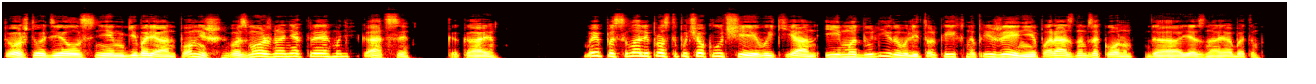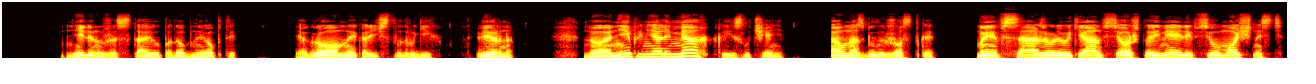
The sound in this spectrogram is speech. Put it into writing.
То, что делал с ним Гибарян, помнишь? Возможно, некоторая модификация. Какая? Мы посылали просто пучок лучей в океан и модулировали только их напряжение по разным законам. Да, я знаю об этом. Нилин уже ставил подобные опыты и огромное количество других. Верно. Но они применяли мягкое излучение, а у нас было жесткое. Мы всаживали в океан все, что имели, всю мощность.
